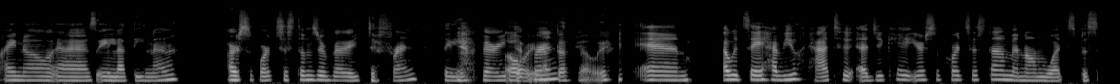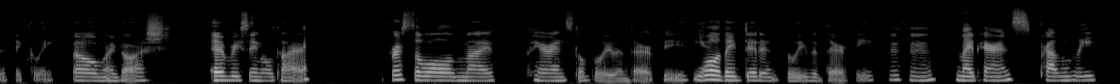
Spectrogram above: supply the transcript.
I know as a Latina, our support systems are very different. They look very Oh different. yeah, definitely. and I would say, have you had to educate your support system and on what specifically? Oh my gosh. Every single time. First of all, my parents don't believe in therapy. Yeah. Well, they didn't believe in therapy. Mm-hmm. My parents probably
